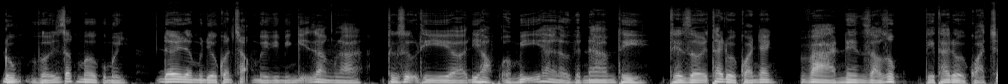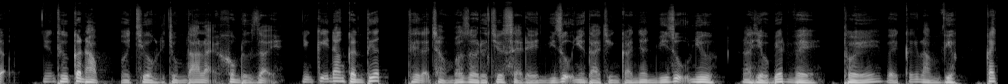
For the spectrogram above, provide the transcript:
đúng với giấc mơ của mình đây là một điều quan trọng bởi vì mình nghĩ rằng là thực sự thì ờ, đi học ở Mỹ hay là ở Việt Nam thì thế giới thay đổi quá nhanh và nền giáo dục thì thay đổi quá chậm. Những thứ cần học ở trường thì chúng ta lại không được dạy. Những kỹ năng cần thiết thì lại chẳng bao giờ được chia sẻ đến. Ví dụ như tài chính cá nhân, ví dụ như là hiểu biết về thuế, về cách làm việc, cách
